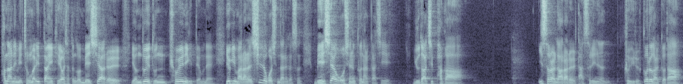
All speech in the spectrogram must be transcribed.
하나님이 정말 이 땅에 계획하셨던 그 메시아를 염두에 둔 표현이기 때문에 여기 말하는 실력 오신다는 것은 메시아가 오시는 그날까지 유다 지파가 이스라엘 나라를 다스리는 그 일을 끌어갈 거다.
